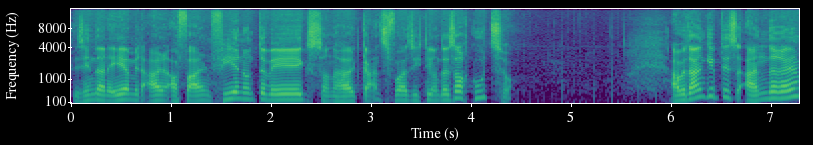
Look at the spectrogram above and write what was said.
Die sind dann eher mit all, auf allen Vieren unterwegs und halt ganz vorsichtig und das ist auch gut so. Aber dann gibt es andere,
